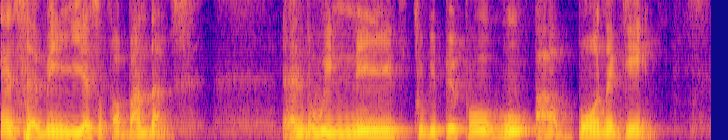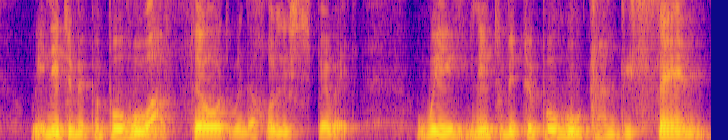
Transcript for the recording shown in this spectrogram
and seven years of abundance. And we need to be people who are born again. We need to be people who are filled with the Holy Spirit. We need to be people who can discern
